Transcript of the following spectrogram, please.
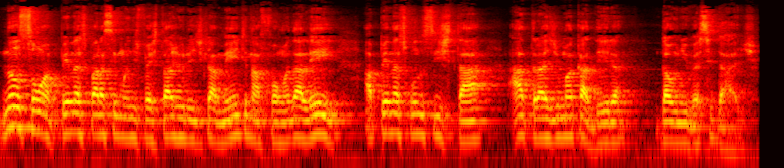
não são apenas para se manifestar juridicamente na forma da lei, apenas quando se está atrás de uma cadeira da universidade.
